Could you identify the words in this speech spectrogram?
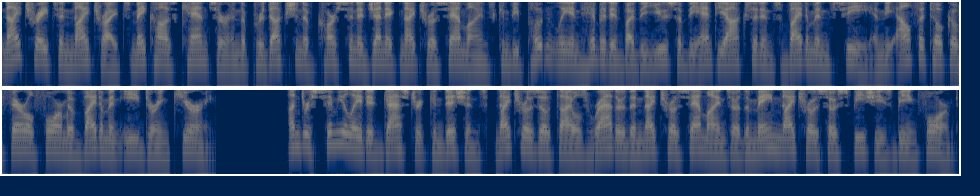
Nitrates and nitrites may cause cancer and the production of carcinogenic nitrosamines can be potently inhibited by the use of the antioxidants vitamin C and the alpha-tocopherol form of vitamin E during curing. Under simulated gastric conditions, nitrosothiols rather than nitrosamines are the main nitroso species being formed.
